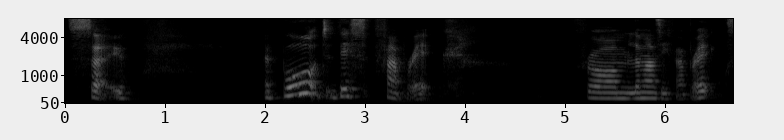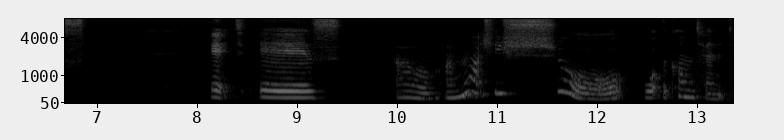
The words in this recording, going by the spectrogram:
So I bought this fabric from Lamazi Fabrics. It is, oh, I'm not actually sure what the content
